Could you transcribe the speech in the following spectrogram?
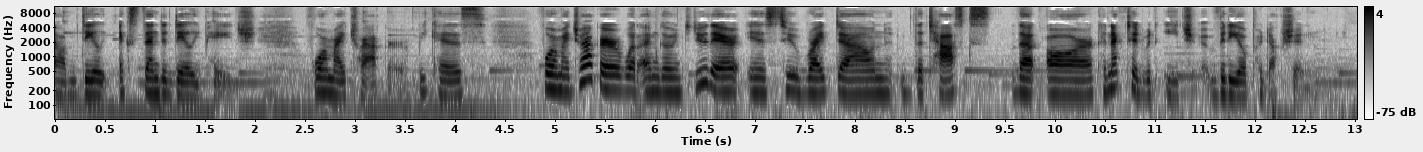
um, daily extended daily page for my tracker because for my tracker, what I'm going to do there is to write down the tasks that are connected with each video production.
